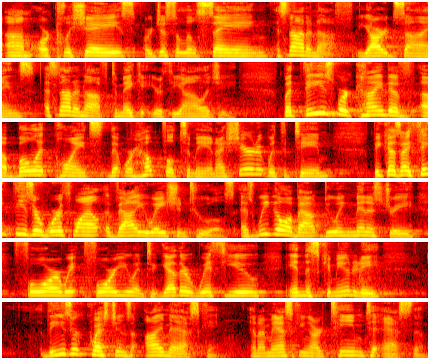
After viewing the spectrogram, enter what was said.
Um, or cliches or just a little saying. It's not enough. Yard signs. That's not enough to make it your theology. But these were kind of uh, bullet points that were helpful to me, and I shared it with the team because I think these are worthwhile evaluation tools as we go about doing ministry for, for you and together with you in this community. These are questions I'm asking, and I'm asking our team to ask them.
